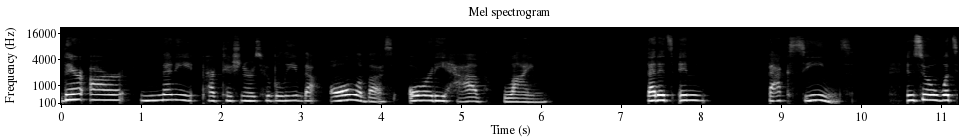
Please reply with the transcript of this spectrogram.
There are many practitioners who believe that all of us already have Lyme, that it's in vaccines. And so, what's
